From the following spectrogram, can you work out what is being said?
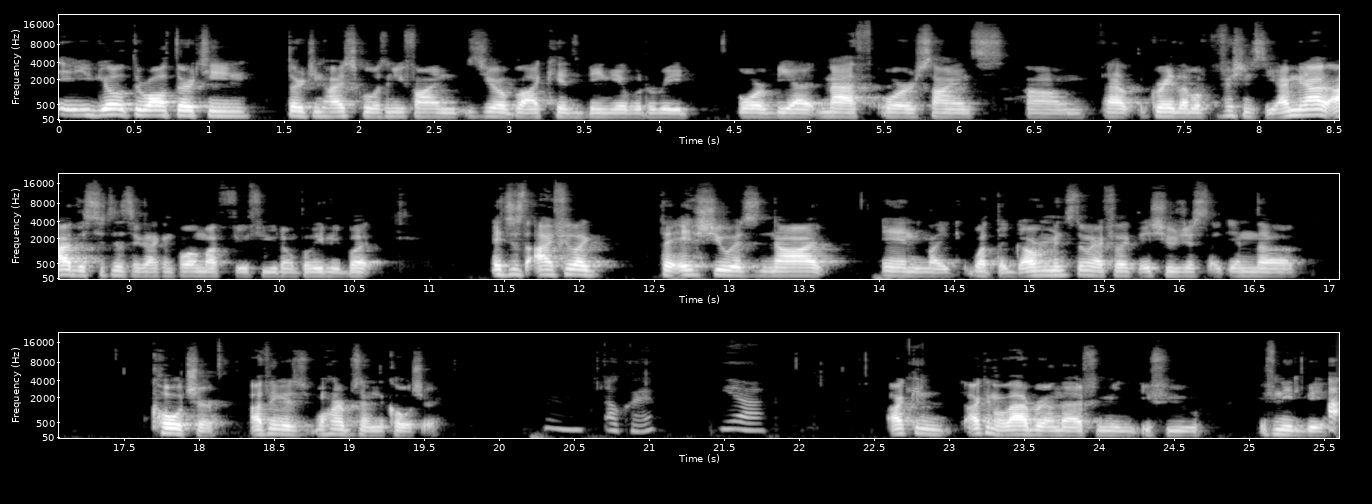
you go through all 13, 13 high schools and you find zero black kids being able to read or be at math or science um, at grade level proficiency. I mean, I, I have the statistics. I can pull them up if you don't believe me, but it's just I feel like the issue is not in like what the government's doing. I feel like the issue is just like in the culture. I think it's one hundred percent in the culture. Hmm. Okay. Yeah. I can I can elaborate on that if you mean if you if you need to be. I-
